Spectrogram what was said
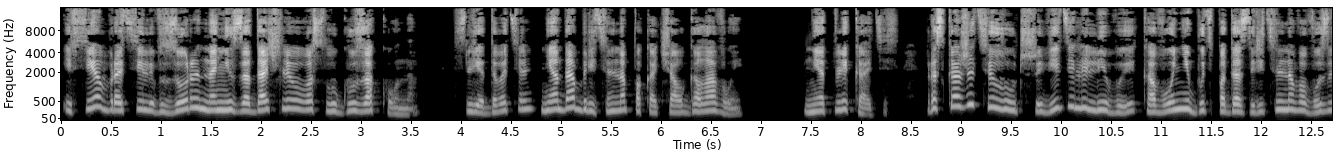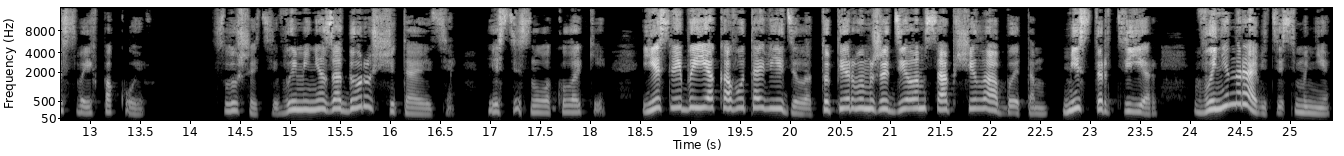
и все обратили взоры на незадачливого слугу закона. Следователь неодобрительно покачал головой. «Не отвлекайтесь. Расскажите лучше, видели ли вы кого-нибудь подозрительного возле своих покоев?» «Слушайте, вы меня за дуру считаете?» Я стиснула кулаки. «Если бы я кого-то видела, то первым же делом сообщила об этом. Мистер Тьер, вы не нравитесь мне,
